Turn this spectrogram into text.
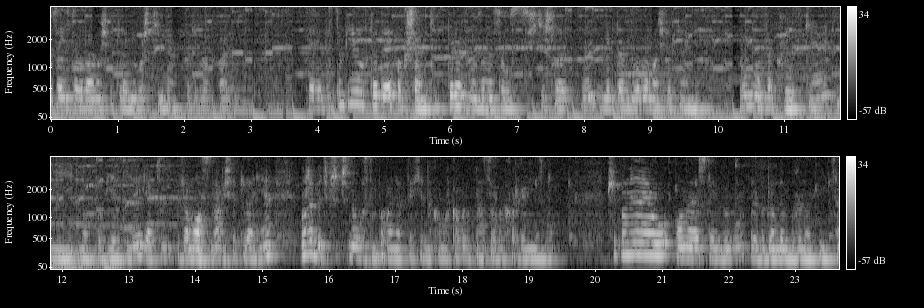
e, zainstalowałem oświetlenie właściwe do tego akwarium. E, wystąpiły wtedy okrzemki, które związane są z, ściśle z nieprawidłowym oświetleniem. Równo za krótkie i nieodpowiednie, jak i za mocne oświetlenie może być przyczyną występowania tych jednokomórkowych brązowych organizmów. Przypominają one swoim wyglądem brunatnice,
